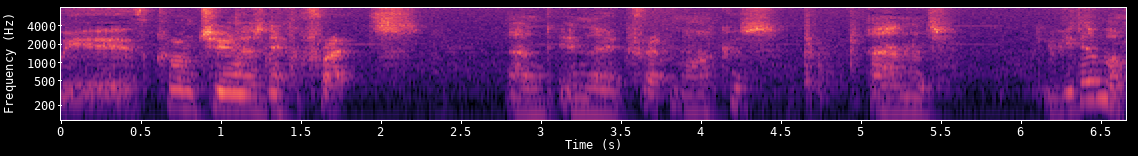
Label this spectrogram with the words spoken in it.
with chrome tuners, nickel frets and inlaid fret markers and give you a demo.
